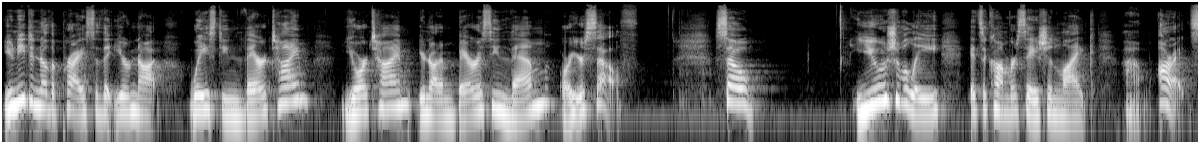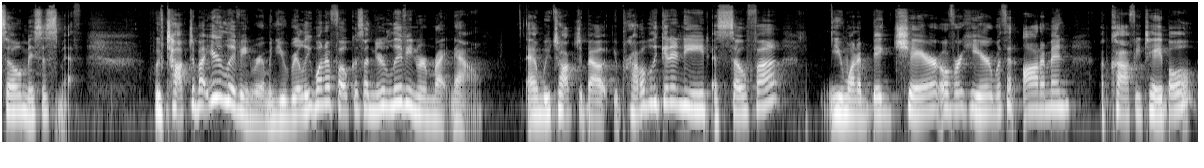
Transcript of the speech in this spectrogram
You need to know the price so that you're not wasting their time, your time, you're not embarrassing them or yourself. So, usually it's a conversation like, um, All right, so Mrs. Smith, we've talked about your living room and you really want to focus on your living room right now. And we talked about you're probably going to need a sofa. You want a big chair over here with an ottoman, a coffee table,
